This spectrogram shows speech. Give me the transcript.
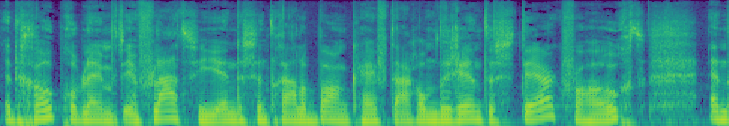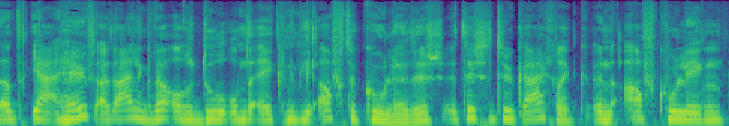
een groot probleem met inflatie. En de centrale bank heeft daarom de rente sterk verhoogd. En dat ja, heeft uiteindelijk wel als doel om de economie af te koelen. Dus het is natuurlijk eigenlijk een afkoeling,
